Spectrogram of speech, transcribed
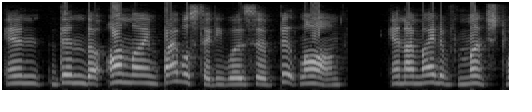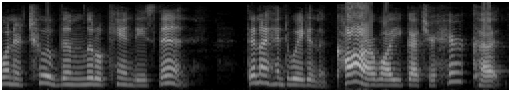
And then the online Bible study was a bit long, and I might have munched one or two of them little candies then. Then I had to wait in the car while you got your hair cut.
